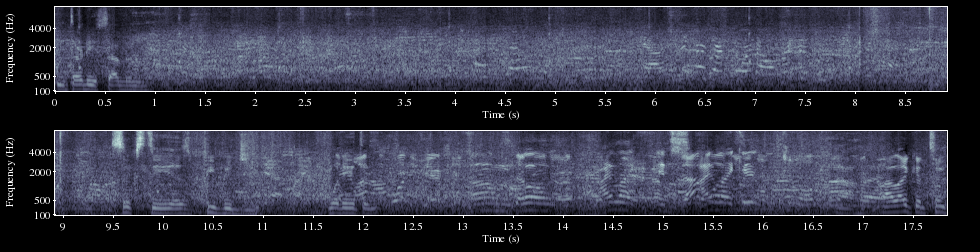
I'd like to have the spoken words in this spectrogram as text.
And 37. Sixty is PPG. What do you think? Um, well, I like it's. I like it. Yeah, I like it too.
